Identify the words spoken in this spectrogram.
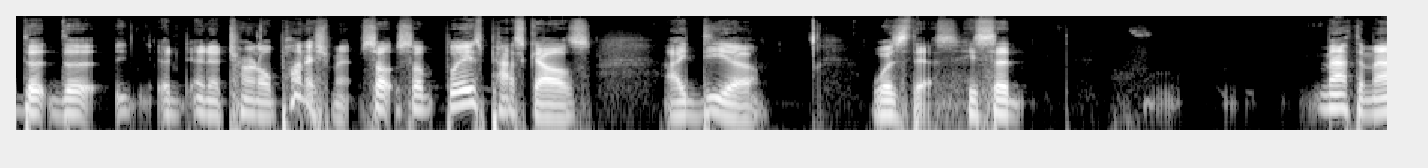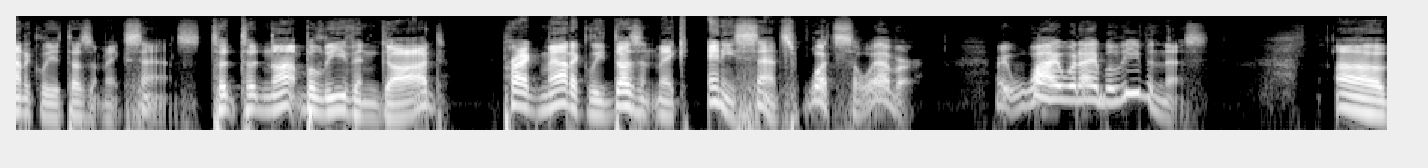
the the an eternal punishment. So so Blaise Pascal's idea was this. He said mathematically it doesn't make sense. To to not believe in God pragmatically doesn't make any sense whatsoever. Right? Why would I believe in this? Uh,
